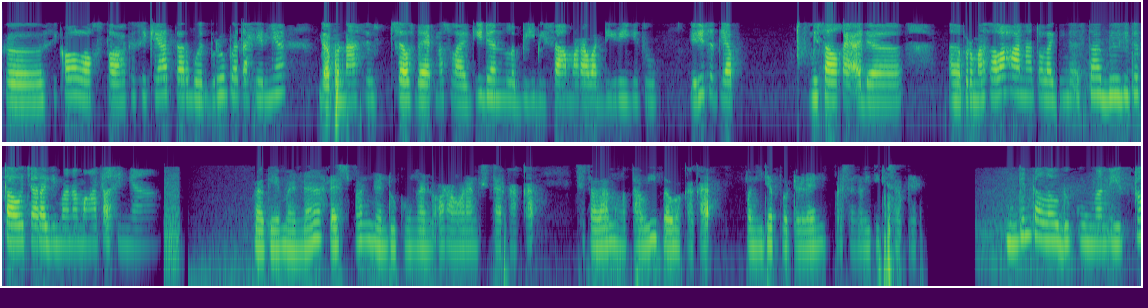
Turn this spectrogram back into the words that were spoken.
ke psikolog, setelah ke psikiater buat berobat akhirnya nggak pernah self diagnose lagi dan lebih bisa merawat diri gitu. Jadi setiap misal kayak ada uh, permasalahan atau lagi nggak stabil gitu tahu cara gimana mengatasinya. Bagaimana respon dan dukungan orang-orang di sekitar kakak setelah mengetahui bahwa kakak pengidap borderline personality disorder mungkin kalau dukungan itu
